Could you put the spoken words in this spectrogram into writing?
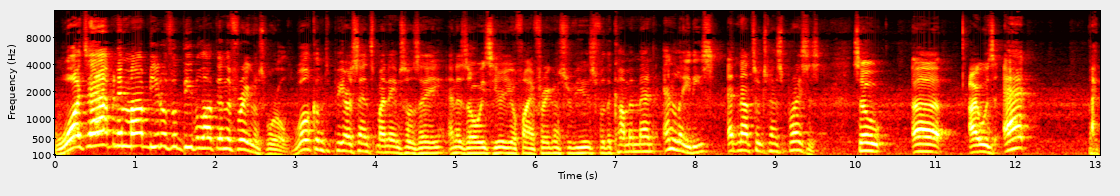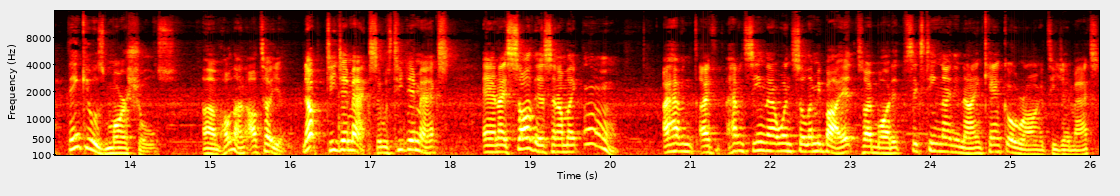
What's happening, my beautiful people out there in the fragrance world? Welcome to PRScents. My name's Jose, and as always, here you'll find fragrance reviews for the common men and ladies at not too expensive prices. So, uh, I was at, I think it was Marshalls. Um, hold on, I'll tell you. Nope, TJ Maxx. It was TJ Maxx, and I saw this, and I'm like, hmm. I haven't I haven't seen that one, so let me buy it. So I bought it, $16.99. Can't go wrong at TJ Maxx.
